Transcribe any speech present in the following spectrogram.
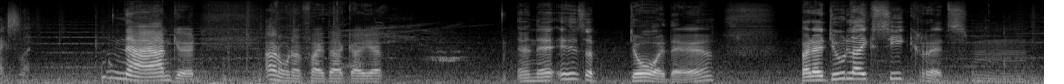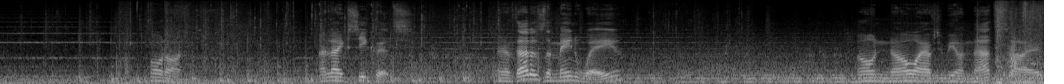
Excellent. Nah, I'm good. I don't want to fight that guy yet. And there is a door there. But I do like secrets. Hmm. Hold on. I like secrets. And if that is the main way... Oh no, I have to be on that side.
